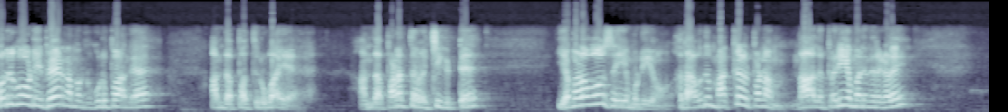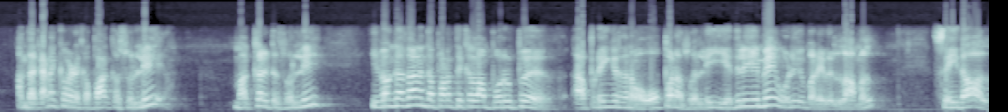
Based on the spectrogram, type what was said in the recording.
ஒரு கோடி பேர் நமக்கு கொடுப்பாங்க. அந்த பத்து ரூபாயை அந்த பணத்தை வச்சுக்கிட்டு எவ்வளவோ செய்ய முடியும். அதாவது மக்கள் பணம் நாலு பெரிய மனிதர்களை அந்த கணக்கு வழக்கை பார்க்க சொல்லி மக்கள்கிட்ட சொல்லி இவங்க தான் இந்த பணத்துக்கெல்லாம் பொறுப்பு அப்படிங்கிறத நம்ம ஓப்பனாக சொல்லி எதுலேயுமே ஒளிவு மறைவு இல்லாமல் செய்தால்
